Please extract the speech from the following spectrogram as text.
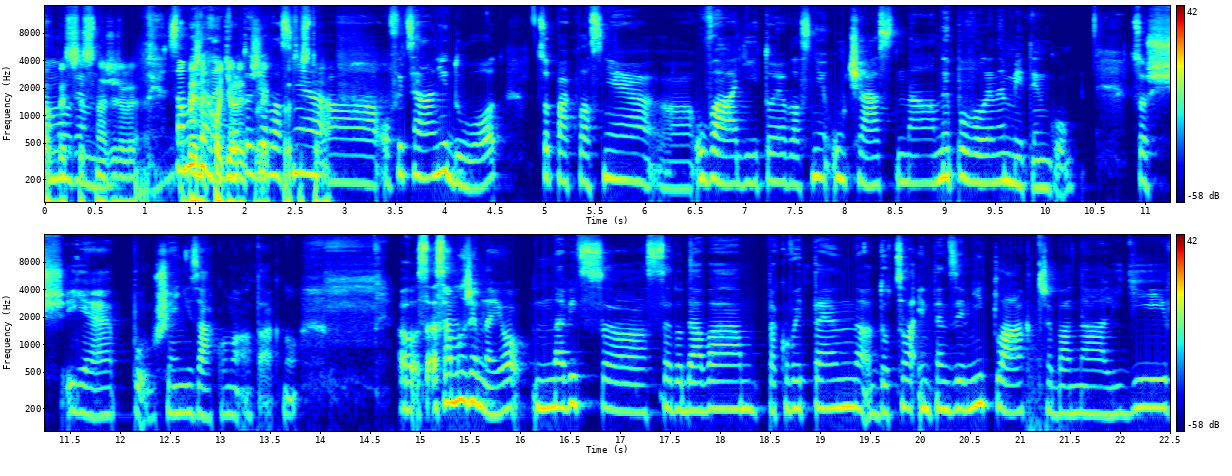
aby se snažili, Samozřejmě, aby nechodili protože vlastně oficiální důvod, co pak vlastně a, uvádí, to je vlastně účast na nepovoleném meetingu, což je porušení zákona a tak. No. Samozřejmě, jo. Navíc se dodává takový ten docela intenzivní tlak třeba na lidi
